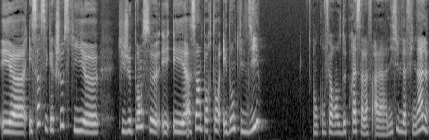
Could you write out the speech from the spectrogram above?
Et, ça, c'est quelque chose qui, qui je pense, est, est, assez important. Et donc, il dit, en conférence de presse à l'issue de la finale,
